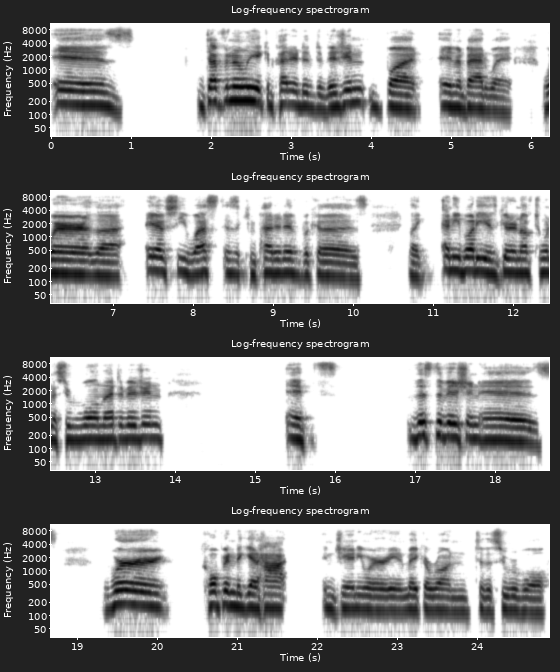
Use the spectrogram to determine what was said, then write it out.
is definitely a competitive division, but in a bad way. Where the AFC West is competitive because like anybody is good enough to win a Super Bowl in that division. It's this division is we're hoping to get hot in January and make a run to the Super Bowl.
